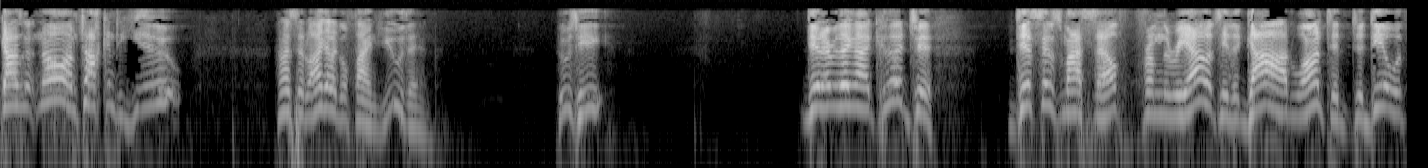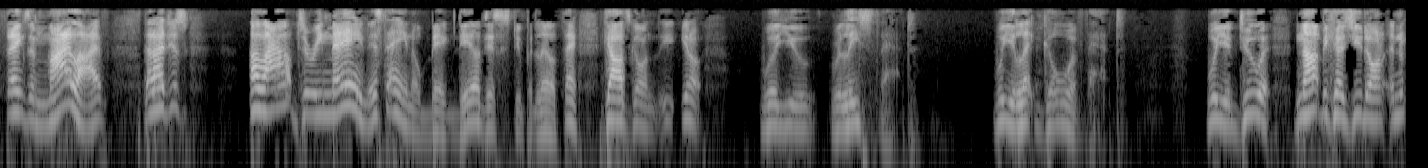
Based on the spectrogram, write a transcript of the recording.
God's going, no, I'm talking to you. And I said, well, I got to go find you then. Who's He? Did everything I could to distance myself from the reality that God wanted to deal with things in my life that I just allowed to remain. This ain't no big deal, just a stupid little thing. God's going, you know, will you release that? Will you let go of that? Will you do it? Not because you don't, and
